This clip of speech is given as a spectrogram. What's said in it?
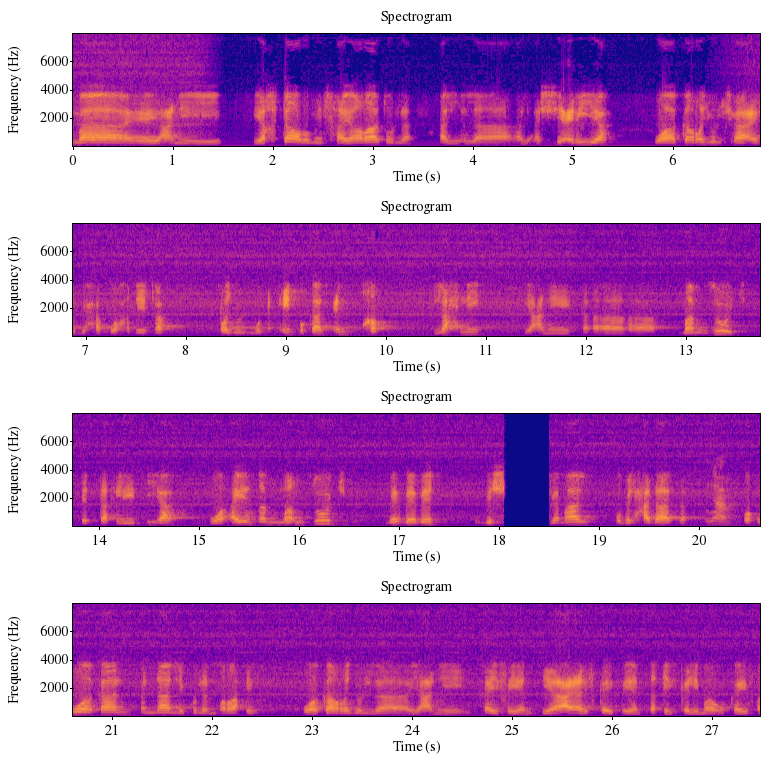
ما يعني يختار من خياراته ال- ال- ال- الشعرية وكان رجل شاعر بحق وحقيقة رجل ملحن وكان عنده خط لحني يعني آه، ممزوج بالتقليدية وأيضا ممزوج بالجمال وبالحداثة. نعم. وهو كان فنان لكل المراحل وكان رجل آه، يعني كيف يعرف كيف ينتقي الكلمة وكيف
